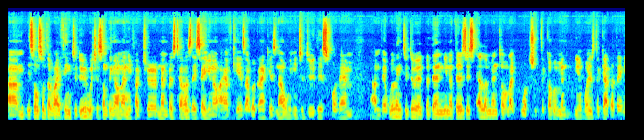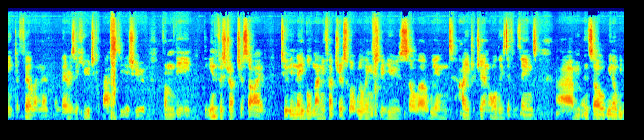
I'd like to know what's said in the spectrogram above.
Um, it's also the right thing to do which is something our manufacturer members tell us. They say you know i have kids i've got grandkids. Now we need to do this for them um, they're willing to do it but then you know there's this element of like what should the government you know where's the gap that they need to fill? And, then, and there is a huge capacity issue from the, the infrastructure side to enable manufacturers who are willing to use solar wind hydrogen all these different things. Um, and so you know we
